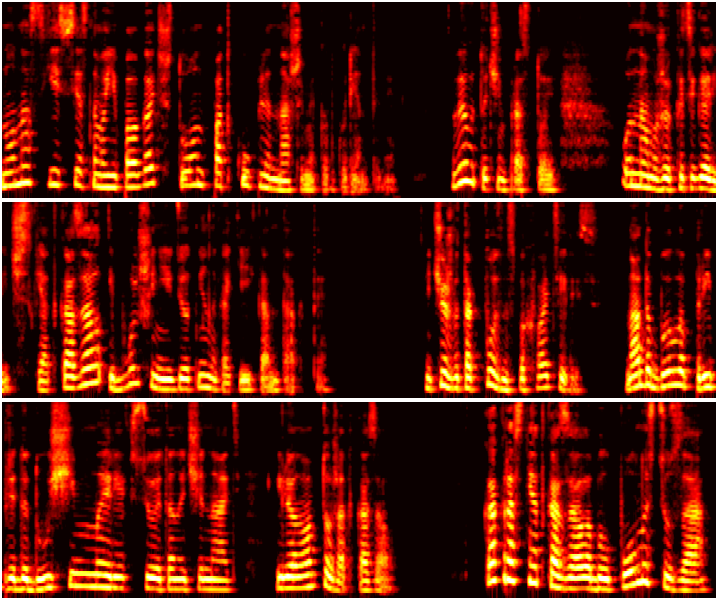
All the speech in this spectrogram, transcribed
Но у нас есть все основания полагать, что он подкуплен нашими конкурентами. Вывод очень простой. Он нам уже категорически отказал и больше не идет ни на какие контакты. И чего же вы так поздно спохватились? Надо было при предыдущей мэре все это начинать. Или он вам тоже отказал? Как раз не отказал, а был полностью за.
